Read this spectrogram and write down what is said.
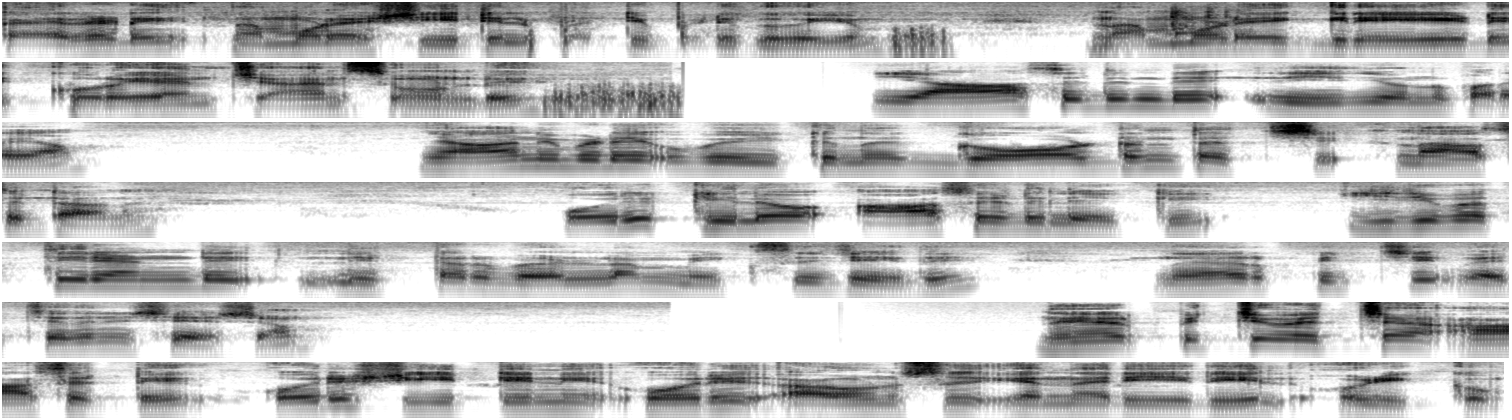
കരട് നമ്മുടെ ഷീറ്റിൽ പറ്റിപ്പിടിക്കുകയും നമ്മുടെ ഗ്രേഡ് കുറയാൻ ചാൻസുമുണ്ട്. ഈ ആസിഡിന്റെ രീതി ഒന്ന് പറയാം. ഞാനിവിടെ ഉപയോഗിക്കുന്നത് ഗോൾഡൻ ടച്ച് എന്ന ആസിഡാണ് ഒരു കിലോ ആസിഡിലേക്ക് ഇരുപത്തിരണ്ട് ലിറ്റർ വെള്ളം മിക്സ് ചെയ്ത് നേർപ്പിച്ച് വെച്ചതിന് ശേഷം നേർപ്പിച്ച് വെച്ച ആസിഡ് ഒരു ഷീറ്റിന് ഒരു ഔൺസ് എന്ന രീതിയിൽ ഒഴിക്കും.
